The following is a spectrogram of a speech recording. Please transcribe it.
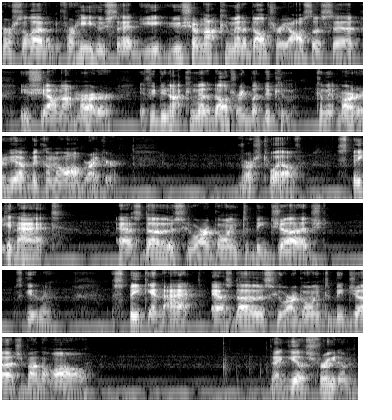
Verse 11 For he who said, You shall not commit adultery, also said, You shall not murder. If you do not commit adultery, but do com- commit murder, you have become a lawbreaker. Verse 12 Speak and act as those who are going to be judged. Excuse me. Speak and act as those who are going to be judged by the law that gives freedom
